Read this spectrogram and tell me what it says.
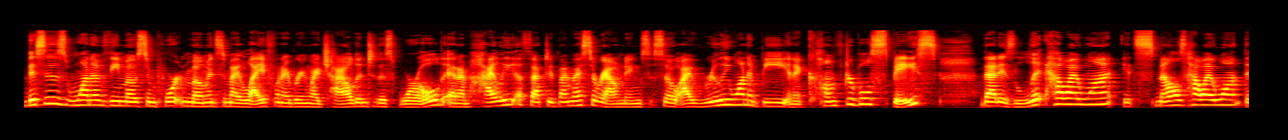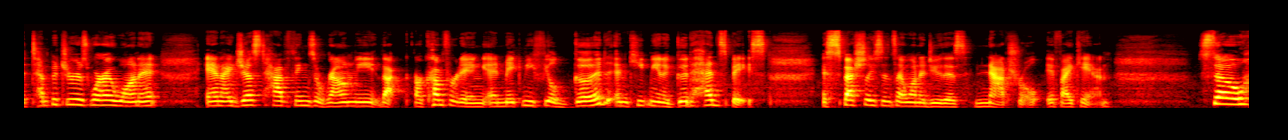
this is one of the most important moments in my life when I bring my child into this world, and I'm highly affected by my surroundings. So, I really want to be in a comfortable space that is lit how I want, it smells how I want, the temperature is where I want it, and I just have things around me that are comforting and make me feel good and keep me in a good headspace, especially since I want to do this natural if I can. So,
